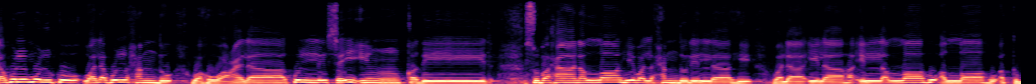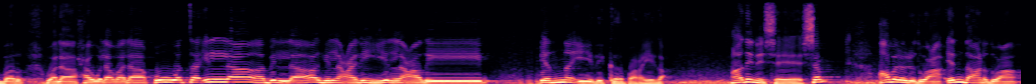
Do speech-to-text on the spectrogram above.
ലഹുൽ മുൽക്കു വലഹുൽ ഹംദു വഹുവ അലാ കുല്ലി ഷൈഇൻ ഖദീർ. സുബ്ഹാനല്ലാഹി വൽഹംദുലില്ലാഹി വലാ ഇലാഹ ഇല്ലല്ലാഹു അല്ലാഹു അക്ബർ വലാ ഹൗല വലാ ഖുവത ഇല്ലാ ബില്ലാഹിൽ അലിയിൽ അലീം. എന്ന ഈ ദിക്ർ പറയുക. അതിനുശേഷം അവനൊരു ദ്വാ എന്താണ് ദ്വാ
